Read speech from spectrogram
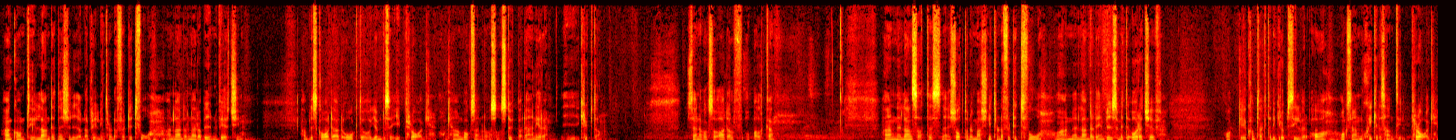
Han kom till landet den 29 april 1942. Han landade nära byn Vecin. Han blev skadad och åkte och gömde sig i Prag. Och han var också en av de som stupade här nere i kryptan. Sen har vi också Adolf Opalka. Han landsattes den 28 mars 1942 och han landade i en by som heter Orachev och eh, kontaktade grupp Silver A och sen skickades han till Prag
